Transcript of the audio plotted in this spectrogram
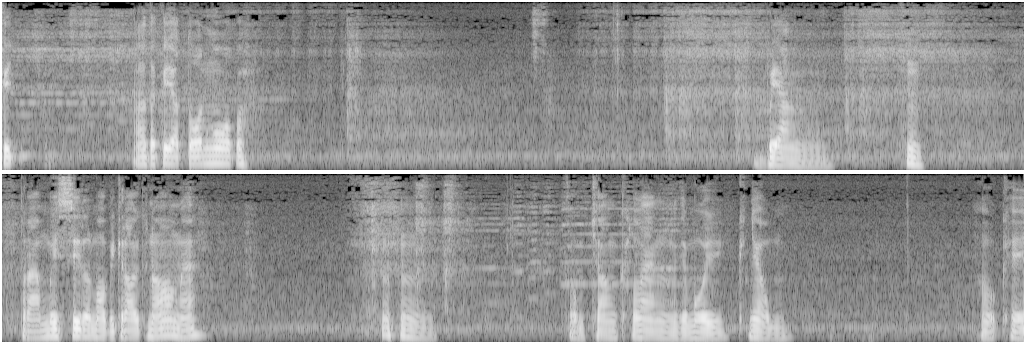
គិចអើតែគេអត់តន់ងាប់វាំងប្រាមីស៊ីលមកពីក្រោយខ្នងណាកុំចង់ខ្លាំងជាមួយខ្ញុំ អូខេ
